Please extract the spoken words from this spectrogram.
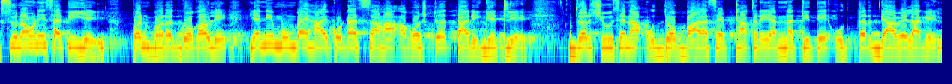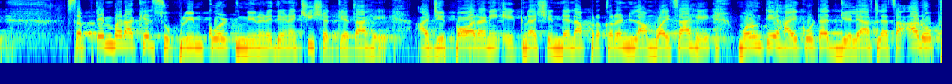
सुनावणीसाठी येईल. पण भरत गोगावले यांनी मुंबई हायकोर्टात सहा ऑगस्ट तारीख घेतली आहे. जर शिवसेना उद्धव बाळासाहेब ठाकरे यांना तिथे उत्तर द्यावे लागेल सप्टेंबर अखेर सुप्रीम कोर्ट निर्णय देण्याची शक्यता आहे. अजित पवार आणि एकनाथ शिंदेना प्रकरण लांबवायचं आहे म्हणून ते हायकोर्टात गेले असल्याचा आरोप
